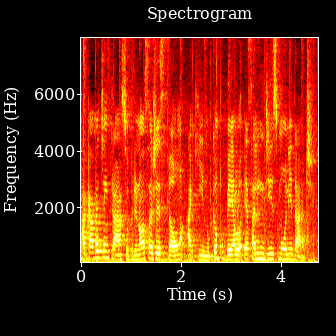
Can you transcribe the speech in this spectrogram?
Acaba de entrar sobre nossa gestão aqui no Campo Belo essa lindíssima unidade.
